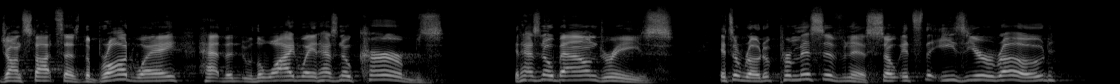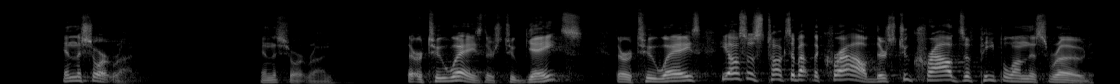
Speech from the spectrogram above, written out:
John Stott says the broad way, the, the wide way, it has no curbs, it has no boundaries. It's a road of permissiveness, so it's the easier road in the short run in the short run. There are two ways there's two gates, there are two ways. He also talks about the crowd. There's two crowds of people on this road.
